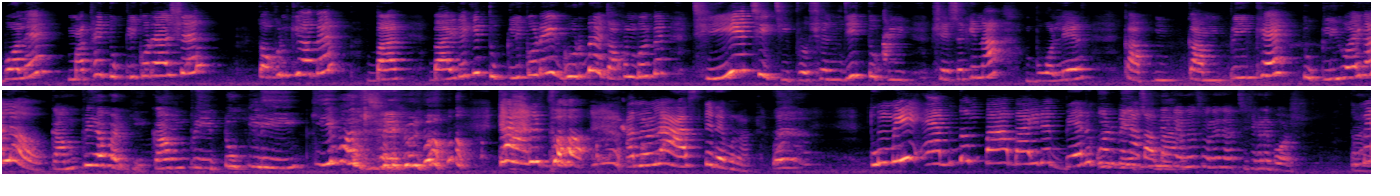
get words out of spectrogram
বলে মাথায় টুকলি করে আসে তখন কি হবে বা- বাইরে কি টুকলি করেই ঘুরবে তখন বলবে ছি ছি ছি প্রসেনজিৎ টুকলি শেষে কিনা বলের কাপ- কামপি খেয়ে টুকলি হয়ে গেল কাম্পি আবার কি কাম্পি টুকলি কি বলছে এগুলো? তারপর আমি বলে আসতে দেবো না। তুমি একদম পা বাইরে বের করবে না বাবা। কেন চলে যাচ্ছিস? সেখানে বস। তুমি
